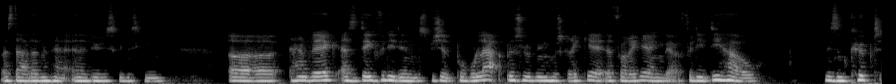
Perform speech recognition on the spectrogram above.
og starter den her analytiske maskine. Og han bliver ikke, altså det er ikke fordi, det er en specielt populær beslutning hos reger- for regeringen der, fordi de har jo ligesom købt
